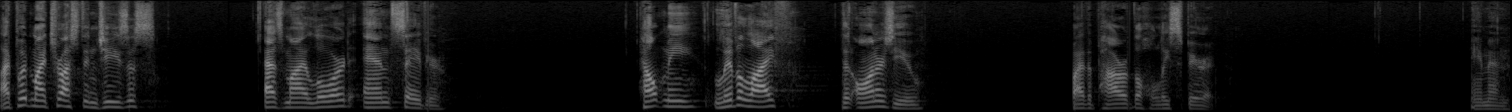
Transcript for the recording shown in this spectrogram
I put my trust in Jesus as my Lord and Savior. Help me live a life that honors you by the power of the Holy Spirit. Amen.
